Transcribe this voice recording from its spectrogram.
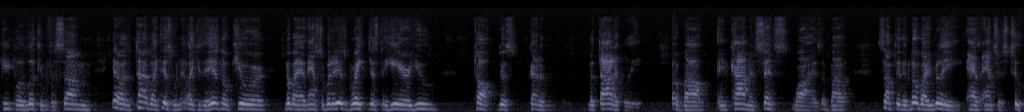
people are looking for some, you know, at times like this, when, like you said, there's no cure, nobody has an answer, but it is great just to hear you talk just kind of methodically about, in common sense wise, about something that nobody really has answers to.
